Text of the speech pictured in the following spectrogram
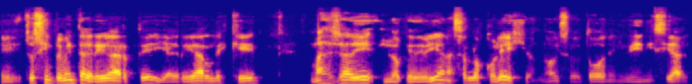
eh, yo simplemente agregarte y agregarles que más allá de lo que deberían hacer los colegios, ¿no? y sobre todo en el nivel inicial,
